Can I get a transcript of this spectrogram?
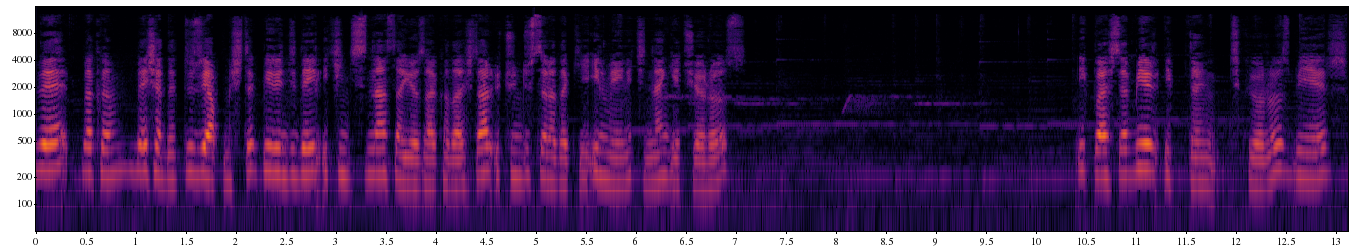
Ve bakın 5 adet düz yapmıştık. Birinci değil ikincisinden sayıyoruz arkadaşlar. Üçüncü sıradaki ilmeğin içinden geçiyoruz. İlk başta bir ipten çıkıyoruz. Bir.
